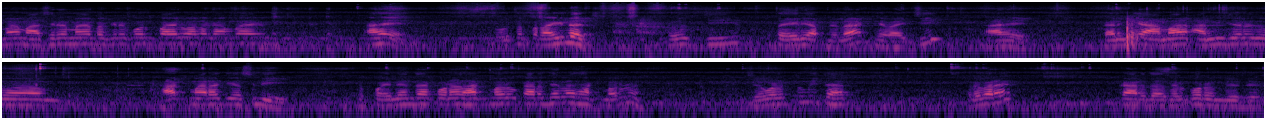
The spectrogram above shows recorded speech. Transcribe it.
मा मासऱ्या माया बकऱ्या कोण पाहिलवाला काम आहे आहे. तो तर राहीलच. तर ती तयारी आपल्याला ठेवायची आहे. कारण की आम्हा आम्ही जर हाक मारायची असली तर पहिल्यांदा कोणाला हाक मारू? कारद्यालाच हाक मारू ना. जवळ तुम्हीच आहात. बरोबर आहे? कारदा असेल कोरंबी असेल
